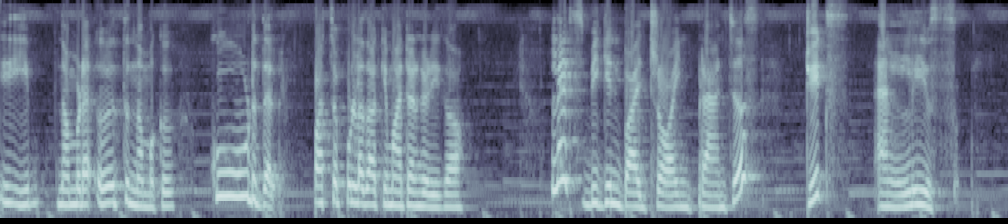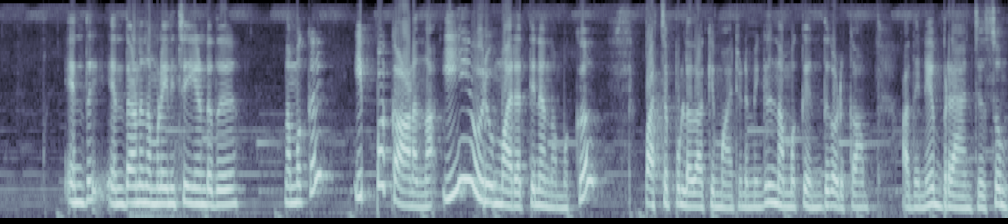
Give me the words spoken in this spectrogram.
ഈ നമ്മുടെ ഏർത്ത് നമുക്ക് കൂടുതൽ പച്ചപ്പുള്ളതാക്കി മാറ്റാൻ കഴിയുക? Let's begin by drawing branches twigs and leaves എന്ത് എന്താണ് നമ്മൾ ഇനി ചെയ്യേണ്ടത്? നമുക്ക് ഇപ്പം കാണുന്ന ഈ ഒരു മരത്തിനെ നമുക്ക് പച്ചപ്പുള്ളതാക്കി മാറ്റണമെങ്കിൽ നമുക്ക് എന്ത് കൊടുക്കാം? അതിന് ബ്രാഞ്ചസും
